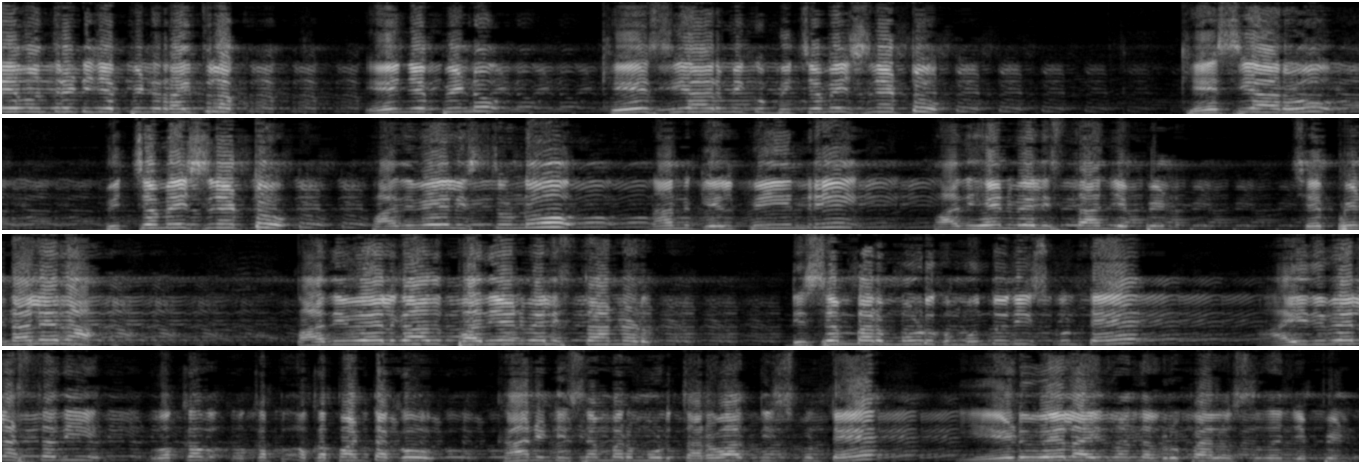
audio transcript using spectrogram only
రేవంత్ రెడ్డి చెప్పిండు రైతులకు. ఏం చెప్పిండు? కేసీఆర్ మీకు బిచ్చమేసినట్టు. కేసీఆర్ బిచ్చమేసినట్టు. పదివేలు ఇస్తుండు నన్ను గెలిపియండ్రి పదిహేను వేలు ఇస్తా అని చెప్పిండు. చెప్పిండా లేదా? పదివేలు కాదు పదిహేను వేలు ఇస్తా అన్నాడు. డిసెంబర్ మూడుకు ముందు తీసుకుంటే ఐదు వేలు వస్తుంది ఒక ఒక ఒక పంటకు. కానీ డిసెంబర్ మూడు తర్వాత తీసుకుంటే ఏడు వేల ఐదు వందల రూపాయలు వస్తుందని చెప్పిండు.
